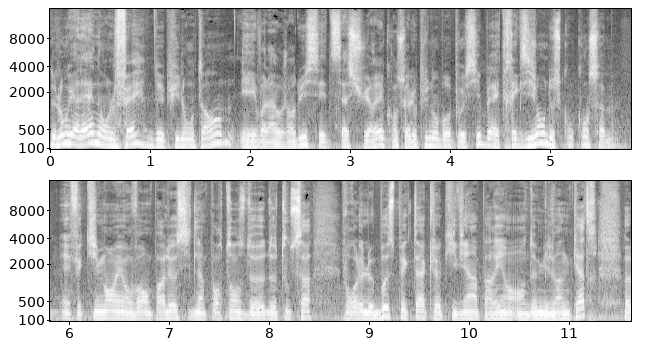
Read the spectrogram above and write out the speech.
de longue haleine, on le fait depuis longtemps. Et voilà, aujourd'hui, c'est de s'assurer qu'on soit le plus nombreux possible à être exigeant de ce qu'on consomme. Effectivement, et on va en parler aussi de l'importance de, tout ça pour le beau spectacle qui vient à Paris en, 2024. Euh,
